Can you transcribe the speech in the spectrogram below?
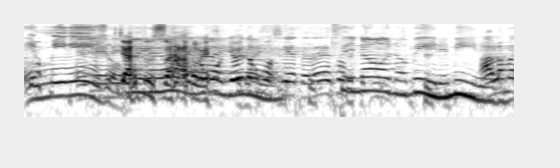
En Miniso. Ya tú sabes. Yo he como siete de esos. Sí, no, no, mire, mire. Háblame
